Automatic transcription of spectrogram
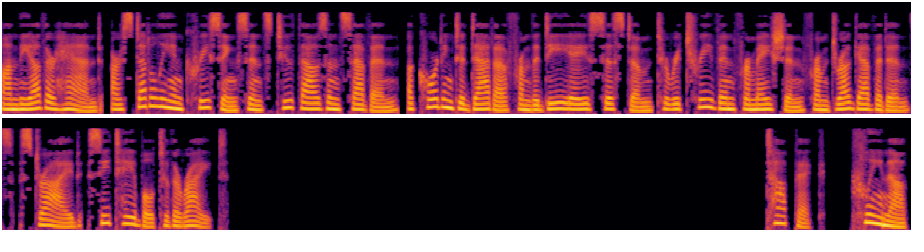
on the other hand, are steadily increasing since 2007, according to data from the DEA's system to retrieve information from drug evidence STRIDE see table to the right. Cleanup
